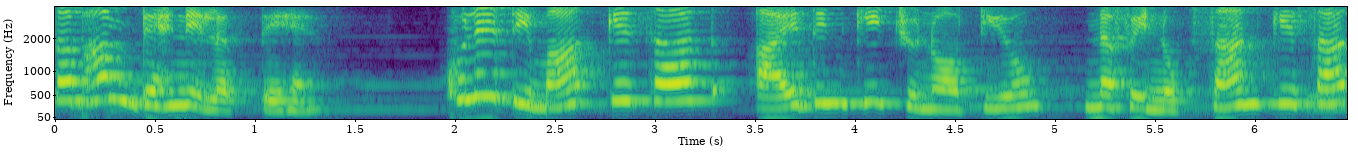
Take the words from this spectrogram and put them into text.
तब हम डहने लगते हैं। खुले दिमाग के साथ, आए दिन की चुनौतियों, नफे नुकसान के साथ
